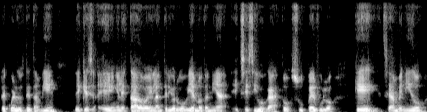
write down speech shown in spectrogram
Recuerde usted también de que en el Estado, el anterior gobierno tenía excesivos gastos superfluos que se han venido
